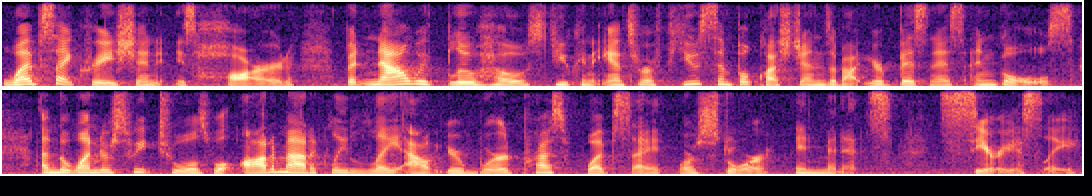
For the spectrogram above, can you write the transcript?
Website creation is hard, but now with Bluehost, you can answer a few simple questions about your business and goals, and the Wondersuite tools will automatically lay out your WordPress website or store in minutes. Seriously.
